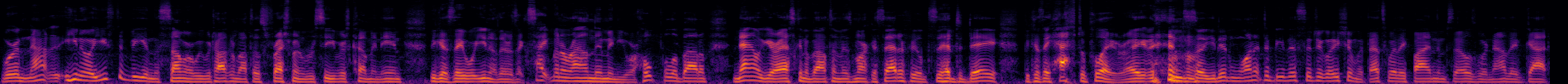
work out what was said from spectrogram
we're not. You know, it used to be in the summer we were talking about those freshman receivers coming in because they were. You know, there was excitement around them and you were hopeful about them. Now you're asking about them, as Marcus Satterfield said today, because they have to play, right? And so you didn't want it to be this situation, but that's where they find themselves. Where now they've got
